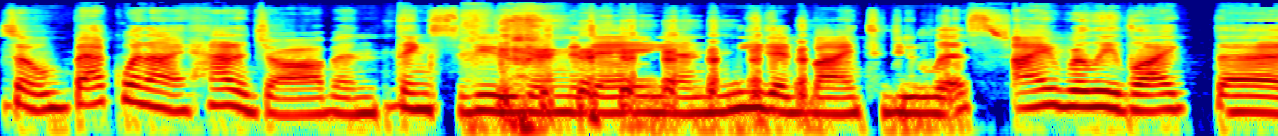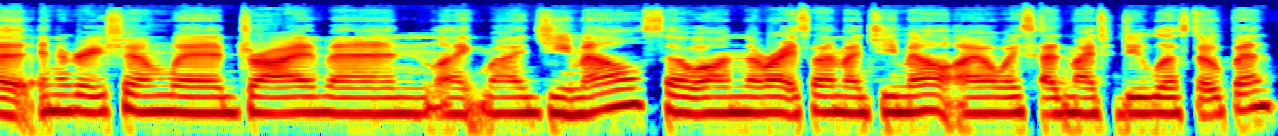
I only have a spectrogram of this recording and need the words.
So back when I had a job and mm-hmm. things to do during the day and needed my to-do list, I really liked the integration with Drive and like my Gmail. So on the right side of my Gmail, I always had my to-do list open.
